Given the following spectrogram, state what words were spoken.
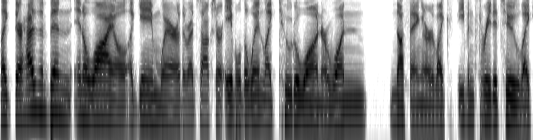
Like there hasn't been in a while a game where the Red Sox are able to win like two to one or one nothing or like even three to two. Like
